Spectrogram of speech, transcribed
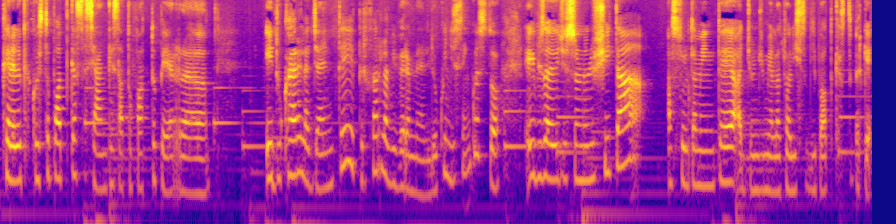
credo che questo podcast sia anche stato fatto per uh, educare la gente e per farla vivere meglio. Quindi se in questo episodio ci sono riuscita, assolutamente aggiungimi alla tua lista di podcast perché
